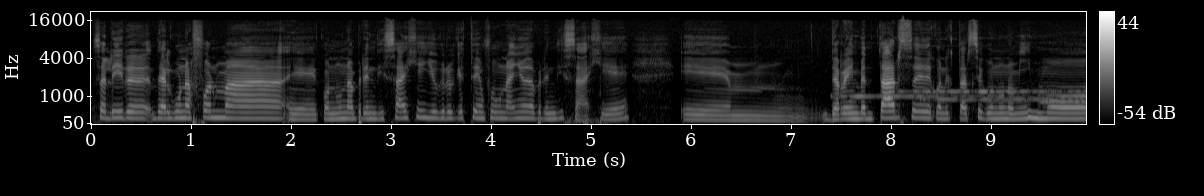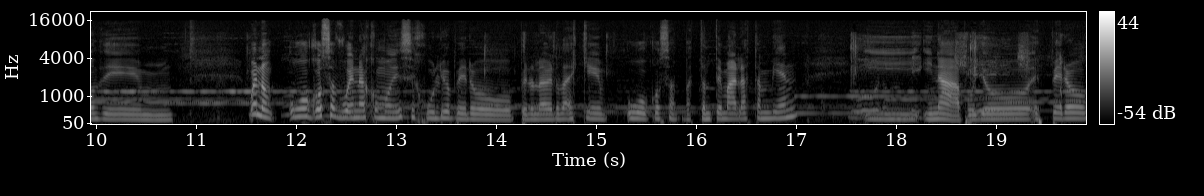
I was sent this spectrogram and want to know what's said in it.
salir eh, de alguna forma eh, con un aprendizaje. Yo creo que este fue un año de aprendizaje, eh, de reinventarse, de conectarse con uno mismo, de... mm, Bueno, hubo cosas buenas, como dice Julio, pero, pero la verdad es que hubo cosas bastante malas también. Y, nada, pues yo espero,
